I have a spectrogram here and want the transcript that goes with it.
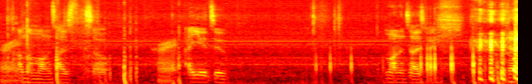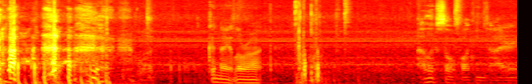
All right, I'm not monetized, so all right. at YouTube, monetize me. Good night, Laurent. I look so fucking tired.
